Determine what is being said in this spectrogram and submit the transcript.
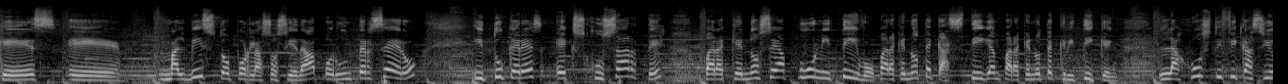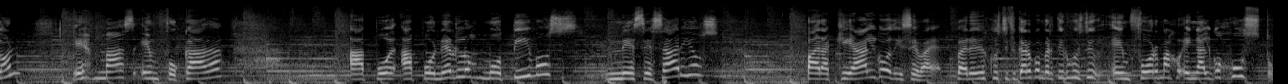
que es eh, mal visto por la sociedad, por un tercero, y tú querés excusarte para que no sea punitivo, para que no te castiguen, para que no te critiquen. La justificación es más enfocada a, poner los motivos necesarios para que algo, dice, para justificar o convertir en forma, en algo justo.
